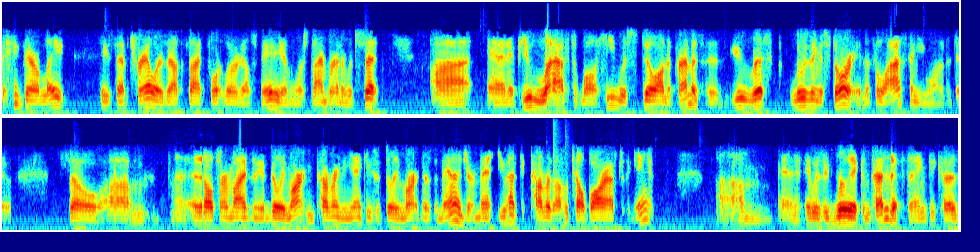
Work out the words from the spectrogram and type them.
stayed there late. They used to have trailers outside Fort Lauderdale Stadium where Steinbrenner would sit. Uh, and if you left while he was still on the premises, you risked losing a story, and that's the last thing you wanted to do. So um, it also reminds me of Billy Martin. Covering the Yankees with Billy Martin as the manager meant you had to cover the hotel bar after the game. Um, and it was really a competitive thing because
